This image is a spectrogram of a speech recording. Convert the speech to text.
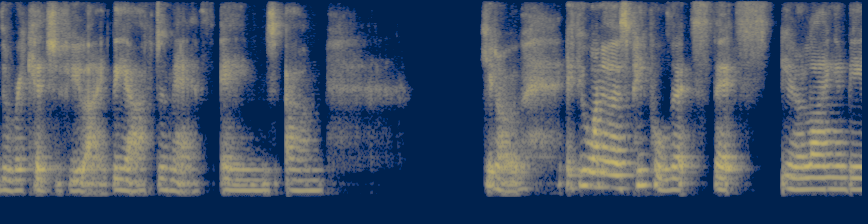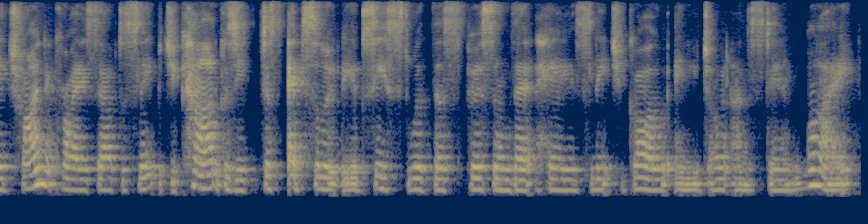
the wreckage, if you like, the aftermath. And um, you know, if you're one of those people that's that's you know lying in bed trying to cry yourself to sleep, but you can't because you're just absolutely obsessed with this person that has let you go and you don't understand why.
